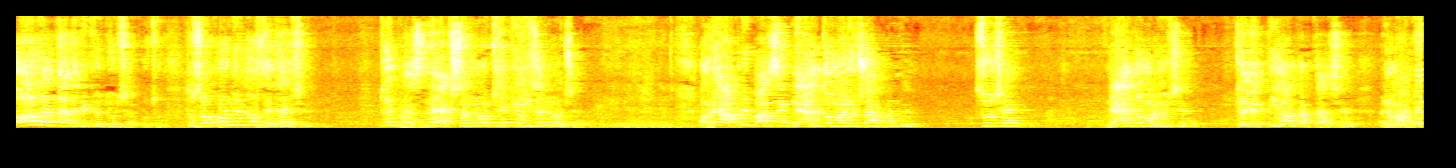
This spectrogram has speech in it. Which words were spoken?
અકર્તા તરીકે જોઈ શકું છું, તો સંપૂર્ણ નિર્દોષ દેખાય છે. તો એ પ્રશ્ન એક્શનનો છે કે વિઝનનો છે? હવે આપણી પાસે જ્ઞાન તો મળ્યું છે આપણને. શું છે? જ્ઞાન તો મળ્યું છે કે વ્યક્તિ અકર્તા છે અને માટે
